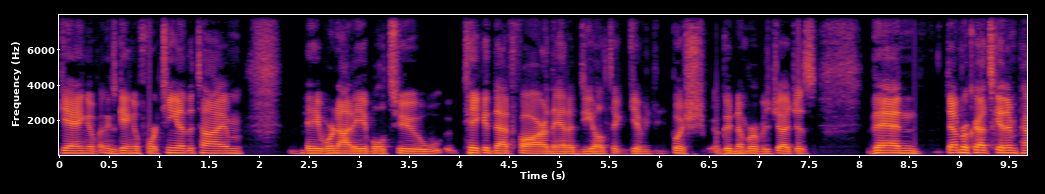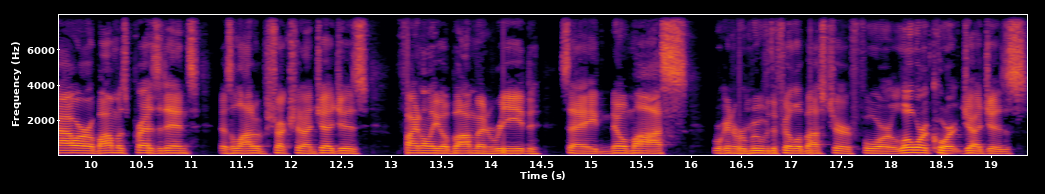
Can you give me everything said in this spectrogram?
gang of I think it was gang of fourteen at the time, they were not able to take it that far, and they had a deal to give Bush a good number of his judges. Then Democrats get in power. Obama's president. There's a lot of obstruction on judges. Finally, Obama and Reid say no mas. We're going to remove the filibuster for lower court judges.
